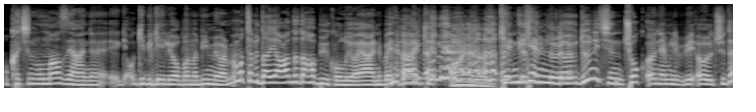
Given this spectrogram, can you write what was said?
o kaçınılmaz yani e, gibi geliyor bana bilmiyorum. Ama tabii dayağında daha büyük oluyor yani Be- belki. Aynen. Kendi kendini dövdüğün için çok önemli bir ölçüde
